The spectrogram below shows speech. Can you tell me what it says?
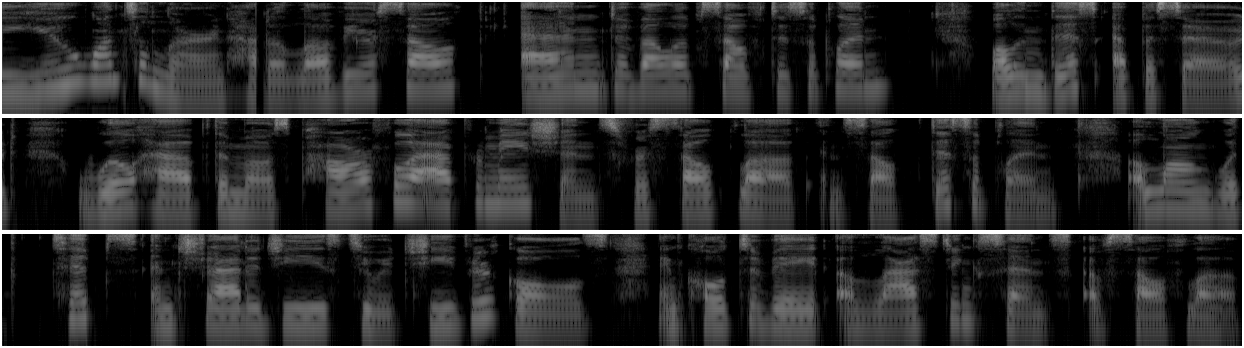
you want to learn how to love yourself and develop self discipline? Well, in this episode, we'll have the most powerful affirmations for self love and self discipline, along with tips and strategies to achieve your goals and cultivate a lasting sense of self love.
